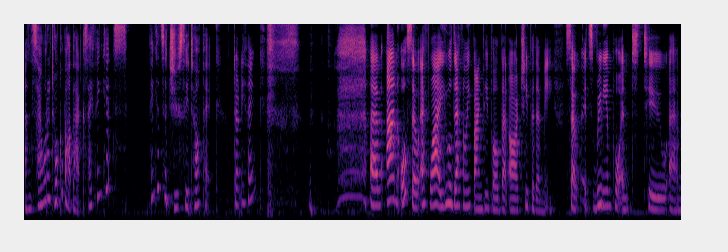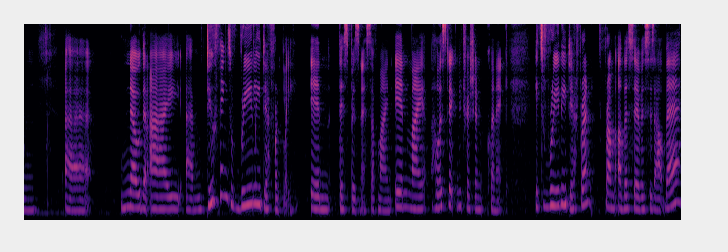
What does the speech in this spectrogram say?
and so I want to talk about that because I think it's I think it's a juicy topic, don't you think? um, and also, FY, you will definitely find people that are cheaper than me. So it's really important to um, uh, know that I um, do things really differently in this business of mine, in my holistic nutrition clinic. It's really different from other services out there.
